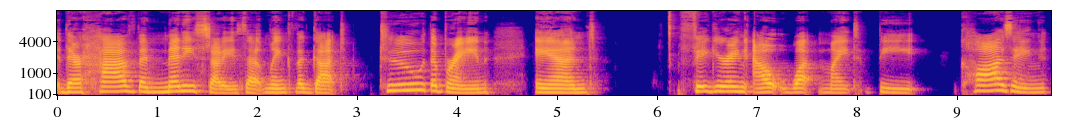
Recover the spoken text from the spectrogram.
there have been many studies that link the gut to the brain and figuring out what might be causing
